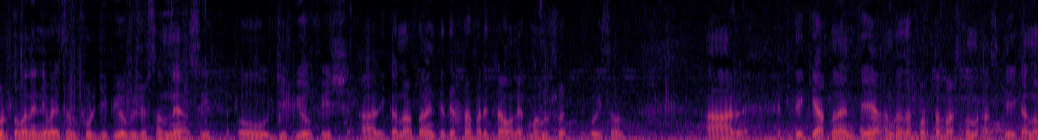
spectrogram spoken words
বর্তমানে নিমাইসানপুর জিপি অফিসের সামনে আছি। ও জিপি অফিস, আর এখানে আপনারা এনতে দেখতে পারিতরা অনেক মানুষ হইছন। আর দেখি আপনারা এনতে আন্দাজা করতে পারছেন আজকে এখানে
